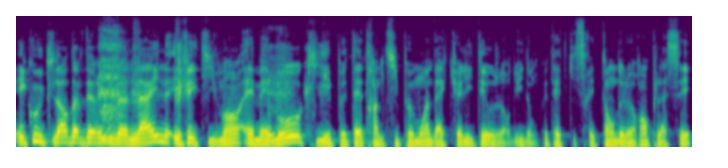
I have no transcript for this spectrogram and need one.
Écoute, Lord of the Rings Online, effectivement, MMO, qui est peut-être un petit peu moins d'actualité aujourd'hui, donc peut-être qu'il serait temps de le remplacer,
